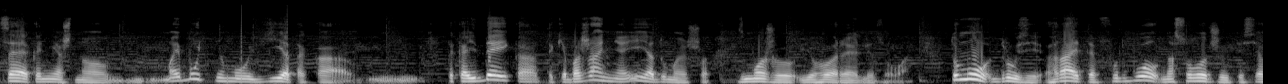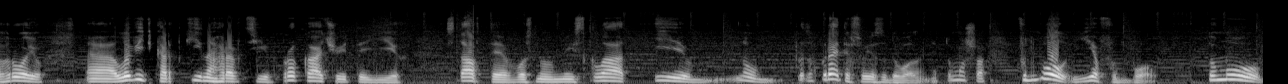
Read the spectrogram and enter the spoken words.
Це, звісно, в майбутньому є така, така ідейка, таке бажання, і я думаю, що зможу його реалізувати. Тому, друзі, грайте в футбол, насолоджуйтеся грою, е, ловіть картки на гравців, прокачуйте їх, ставте в основний склад і ну, грайте в своє задоволення. Тому що футбол є футбол. Тому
